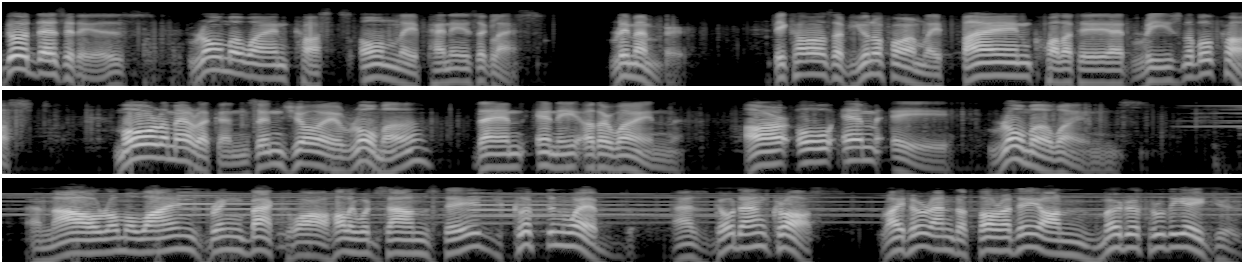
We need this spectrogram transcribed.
good as it is, Roma wine costs only pennies a glass. Remember, because of uniformly fine quality at reasonable cost, more Americans enjoy Roma than any other wine. R O M A, Roma wines. And now Roma Wines bring back to our Hollywood soundstage Clifton Webb as Gaudan Cross, writer and authority on Murder Through the Ages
